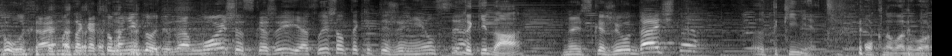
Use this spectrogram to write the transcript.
Ну, лыхаем, это как в том анекдоте, да? Мойша, скажи, я слышал, таки ты женился. Таки да, Ну и скажи удачно. э, таки нет. Окна во двор.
